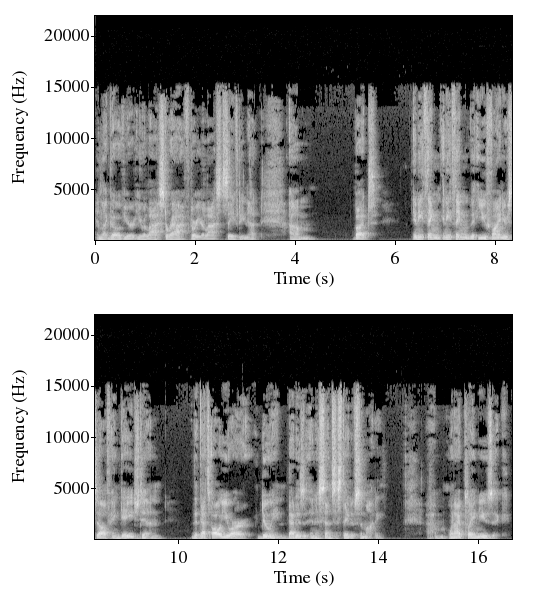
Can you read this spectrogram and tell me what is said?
and let go of your, your last raft or your last safety net. Um, but anything, anything that you find yourself engaged in, that that's all you are doing, that is in a sense a state of samadhi. Um, when I play music,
